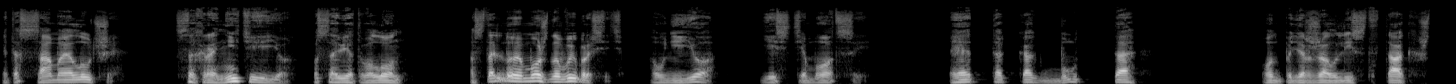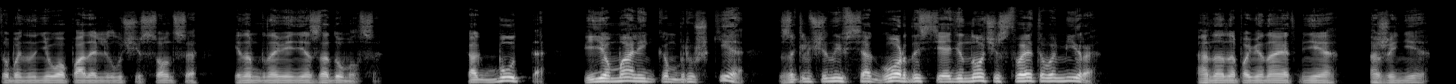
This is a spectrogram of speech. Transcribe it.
«Это самое лучшее. Сохраните ее», — посоветовал он. «Остальное можно выбросить, а у нее есть эмоции. Это как будто...» Он подержал лист так, чтобы на него падали лучи солнца, и на мгновение задумался. Как будто в ее маленьком брюшке заключены вся гордость и одиночество этого мира. Она напоминает мне о жене.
